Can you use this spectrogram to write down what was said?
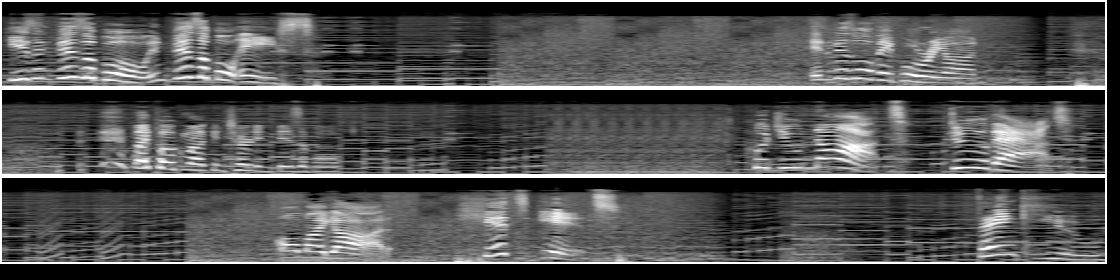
He's invisible! Invisible Ace! Invisible Vaporeon! My Pokemon can turn invisible. Could you not do that? Oh my god. Hit it! Thank you!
